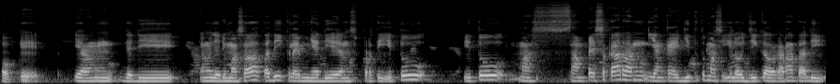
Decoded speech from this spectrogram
Oke yang jadi yang jadi masalah tadi klaimnya dia yang seperti itu itu mas sampai sekarang yang kayak gitu tuh masih illogical karena tadi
